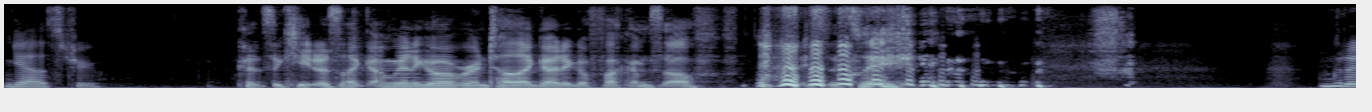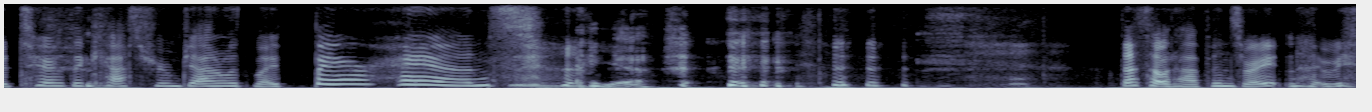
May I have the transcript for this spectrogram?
Yeah, that's true. because Akita's like, I'm gonna go over and tell that guy to go fuck himself. Basically. I'm gonna tear the cat's room down with my bare hands. yeah. That's how it happens, right? I mean,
